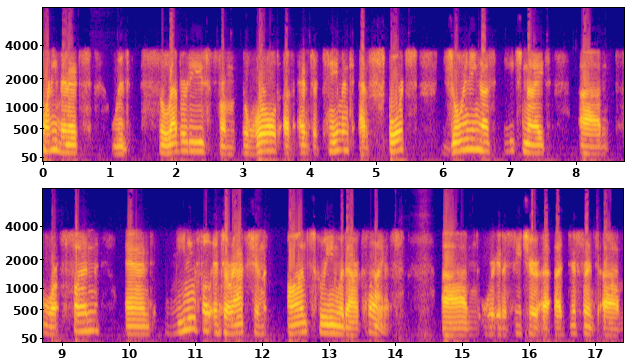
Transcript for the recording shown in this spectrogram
20 minutes with celebrities from the world of entertainment and sports joining us each night um, for fun and meaningful interaction on screen with our clients. Um, we're going to feature a, a different um,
